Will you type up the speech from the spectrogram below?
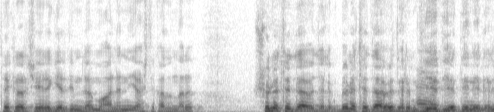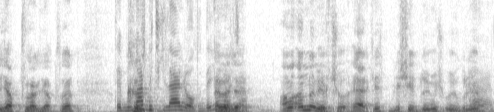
Tekrar şehre geldiğimde mahallenin yaşlı kadınları şöyle tedavi edelim, böyle tedavi edelim diye Evet. diye deneyleri yaptılar, yaptılar. Tabii bunlar Kız- bitkilerle oldu değil mi Evet, hocam? evet. Ama anlamıyor çoğu. Herkes bir şey duymuş, uyguluyor. Evet.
